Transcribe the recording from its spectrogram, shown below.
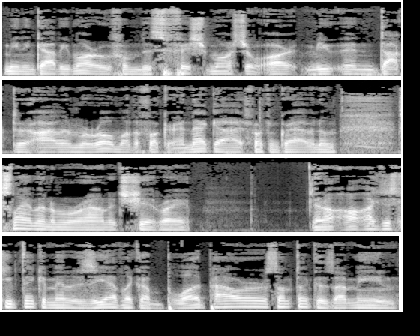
meaning Gabimaru from this fish martial art mutant Dr. Island Moreau motherfucker. And that guy's fucking grabbing him, slamming him around and shit, right? And I, I just keep thinking, man, does he have like a blood power or something? Because, I mean,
